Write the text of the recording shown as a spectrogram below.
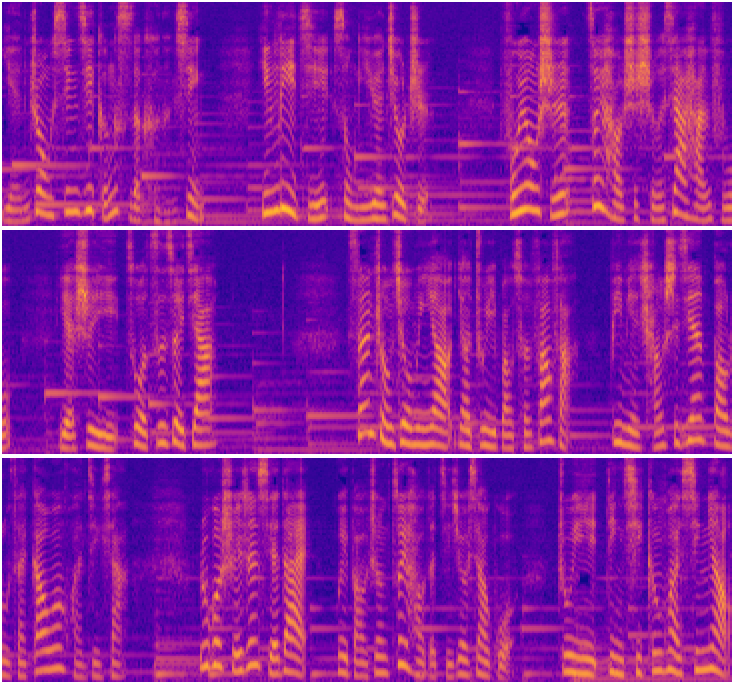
严重心肌梗死的可能性，应立即送医院救治。服用时最好是舌下含服，也是以坐姿最佳。三种救命药要注意保存方法，避免长时间暴露在高温环境下。如果随身携带，为保证最好的急救效果，注意定期更换新药。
